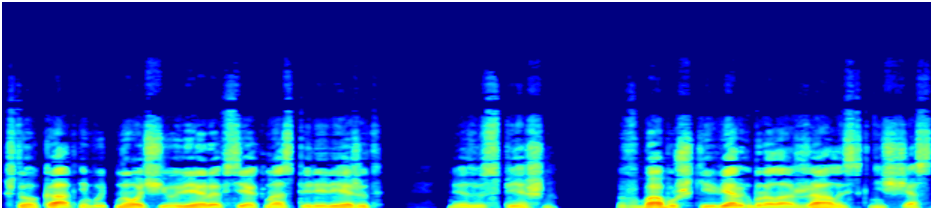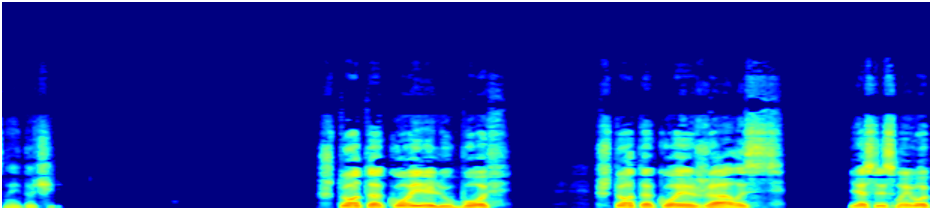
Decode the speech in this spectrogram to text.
что как-нибудь ночью Вера всех нас перережет. Безуспешно. В бабушке верх брала жалость к несчастной дочери. Что такое любовь? Что такое жалость? Если с моего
